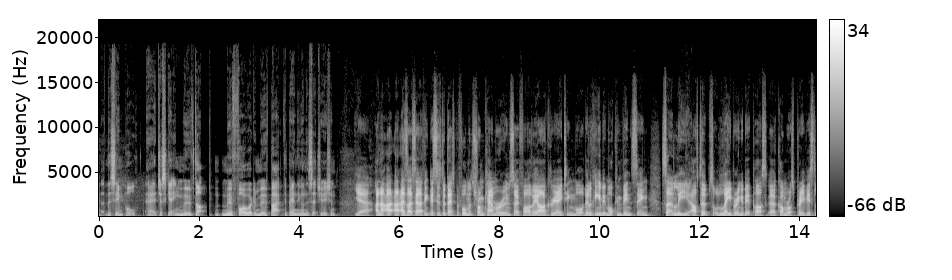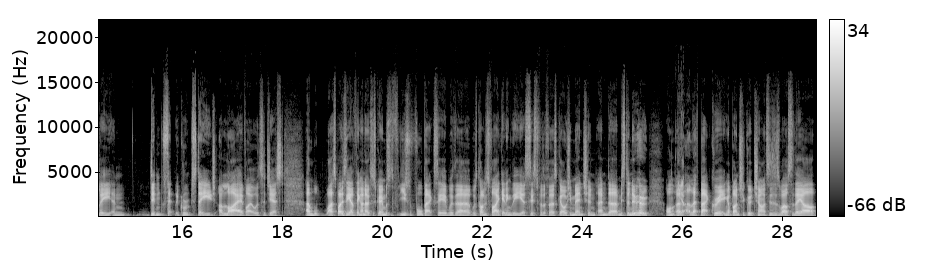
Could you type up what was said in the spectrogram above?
the same pole, uh, just getting moved up, moved forward, and moved back depending on the situation. Yeah, and I, I, as I said, I think this is the best performance from Cameroon so far. They are creating more. They're looking a bit more convincing. Certainly yeah. after sort of labouring a bit past uh, Comoros previously and didn't set the group stage alive. I would suggest. And um, I suppose the other thing I noticed, Graham, was the use of fullbacks here, with uh, with Collins Fai getting the assist for the first goal, as you mentioned, and uh, Mr. Nouhou on uh, left back creating a bunch of good chances as well. So they are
